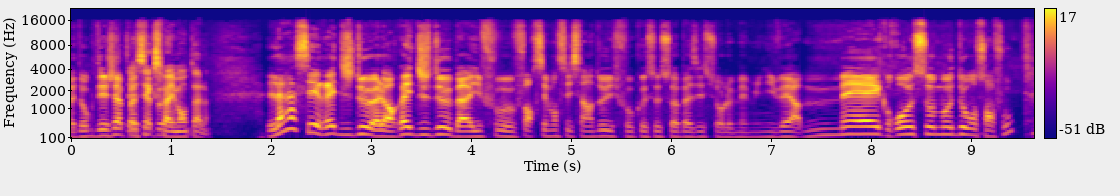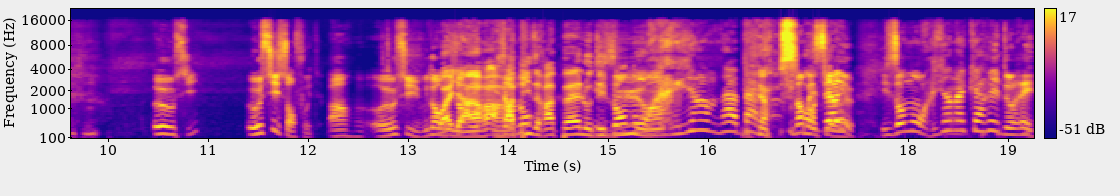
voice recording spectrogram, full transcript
euh, donc déjà C'était assez expérimental. Là, c'est Rage 2. Alors, Rage 2, bah, il faut forcément, si c'est un 2, il faut que ce soit basé sur le même univers. Mais grosso modo, on s'en fout. Mhm. Eux aussi. Eux aussi ils s'en foutent. Hein. Eux aussi. Non, Ouais, ils il y a en- un, ils ont- rapide rappel au ils début. en ont hein. rien à battre. Non, mais sérieux, ils en ont rien à carrer de Rage.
